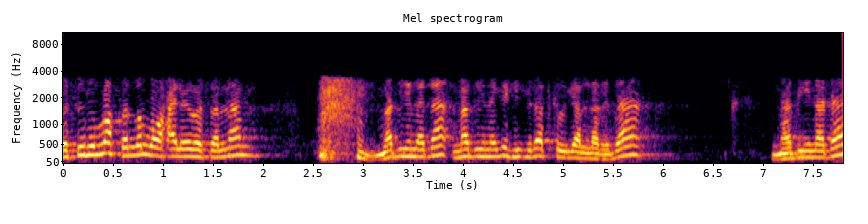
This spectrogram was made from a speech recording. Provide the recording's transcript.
Rasululloh sollallohu alayhi vasallam madinada madinaga hijrat qilganlarida madinada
